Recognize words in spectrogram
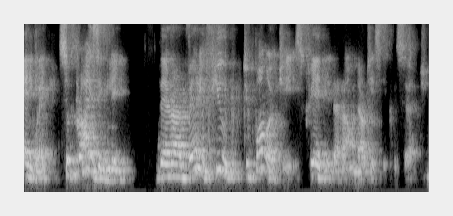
anyway, surprisingly, there are very few typologies created around artistic research.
